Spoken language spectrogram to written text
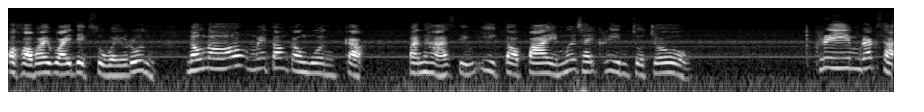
อขออภัยวัยเด็กสู่วัยรุ่น น้องๆไม่ต้องกังวลกับปัญหาสิวอีกต่อไปเมื่อใช้ครีมโจโจครีมรักษา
